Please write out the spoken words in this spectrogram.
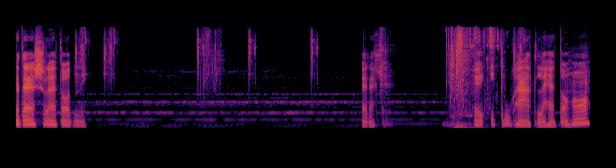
Ezeket el se lehet adni. Gyerek. Itt ruhát lehet, aha.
